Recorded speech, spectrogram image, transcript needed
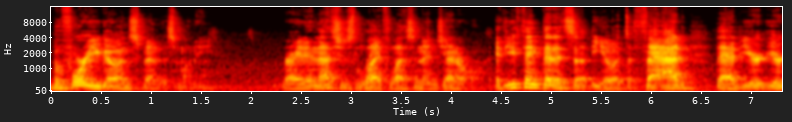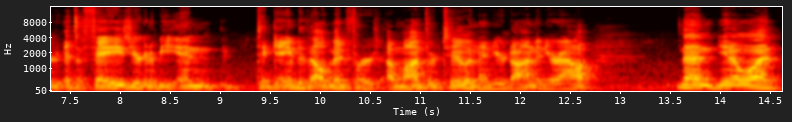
before you go and spend this money, right? And that's just life lesson in general. If you think that it's a you know it's a fad that you're you're it's a phase you're going to be in to game development for a month or two and then you're done and you're out, then you know what?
